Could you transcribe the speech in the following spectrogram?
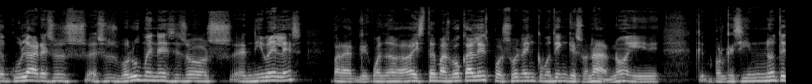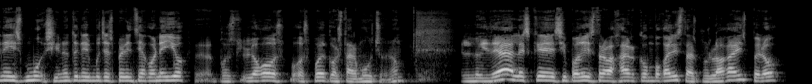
calcular esos, esos volúmenes, esos eh, niveles para que cuando hagáis temas vocales pues suenen como tienen que sonar, ¿no? Y porque si no tenéis si no tenéis mucha experiencia con ello, pues luego os, puede costar mucho, ¿no? Lo ideal es que si podéis trabajar con vocalistas, pues lo hagáis, pero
